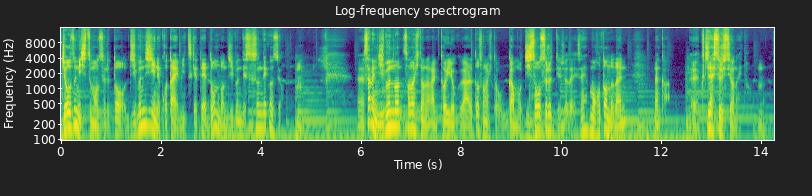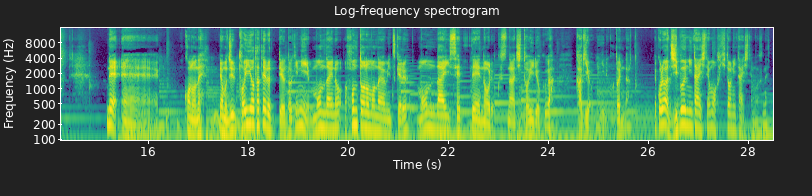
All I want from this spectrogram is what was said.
上手に質問すると自分自身で答え見つけてどんどん自分で進んでいくんですよ。うん。さらに自分のその人の中に問い力があるとその人がもう自走するっていう状態ですね。もうほとんど何なんか、えー、口出しする必要ないと。うん、で、えー、このね、でも問いを立てるっていう時に問題の、本当の問題を見つける問題設定能力、すなわち問い力が鍵を握ることになると。でこれは自分に対しても人に対してもですね。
